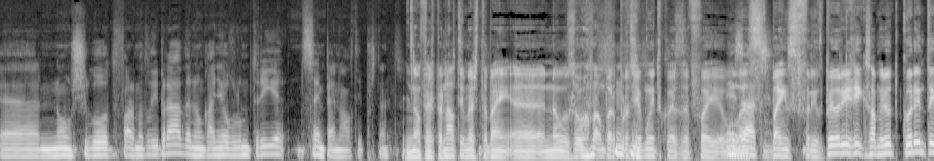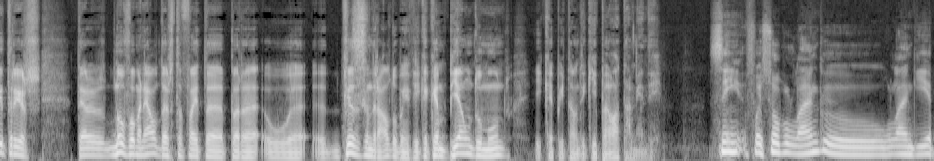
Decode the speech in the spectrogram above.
Uh, não chegou de forma deliberada, não ganhou volumetria, sem penalti, portanto. Não fez penalti, mas também uh, não usou a mão para proteger muita coisa. Foi um lance bem sofrido. Pedro Henrique, ao minuto 43, novo amarelo desta feita para o uh, defesa central do Benfica, campeão do mundo e capitão de equipa Otamendi. Sim, foi sobre o Lang. O Lang ia,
